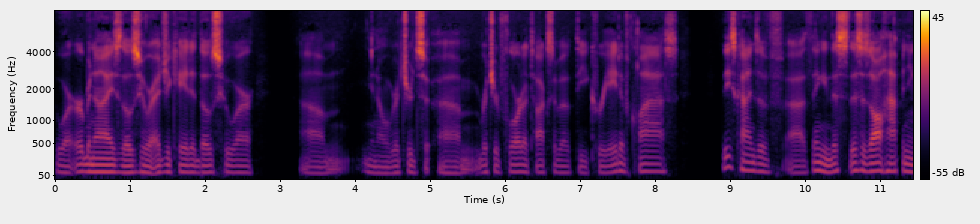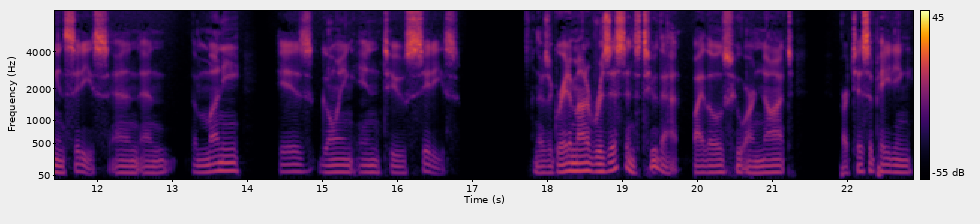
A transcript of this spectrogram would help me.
who are urbanized those who are educated those who are um, you know richard um, richard florida talks about the creative class these kinds of uh, thinking. This this is all happening in cities, and and the money is going into cities. And there's a great amount of resistance to that by those who are not participating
